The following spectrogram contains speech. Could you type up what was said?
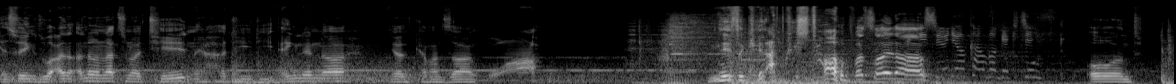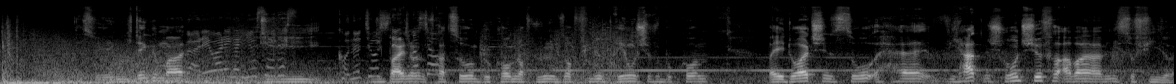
deswegen so andere Nationalitäten, ja, die, die Engländer, ja, kann man sagen, boah. Nächste Kill abgestaubt, was soll das? Und deswegen, ich denke mal, die beiden Fraktionen bekommen noch, würden noch viele Premium-Schiffe bekommen. Bei den Deutschen ist es so, äh, wir hatten schon Schiffe, aber nicht so viele.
